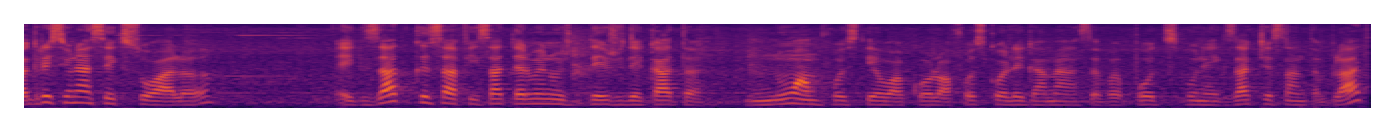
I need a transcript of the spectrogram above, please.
agresiunea sexuală, exact când s-a fixat termenul de judecată, nu am fost eu acolo, a fost colega mea, să vă pot spune exact ce s-a întâmplat. Uh,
